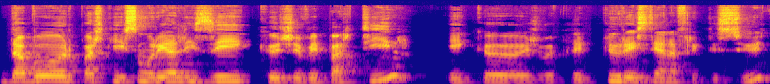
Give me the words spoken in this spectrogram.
D'abord parce qu'ils ont réalisé que je vais partir et que je ne vais plus rester en Afrique du Sud.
